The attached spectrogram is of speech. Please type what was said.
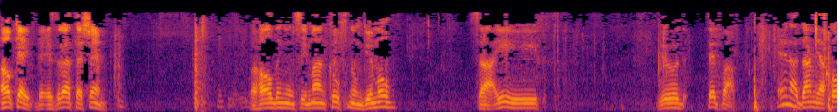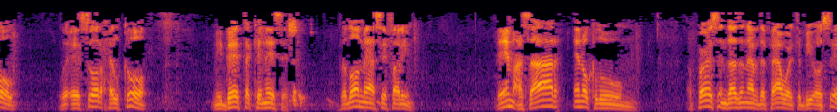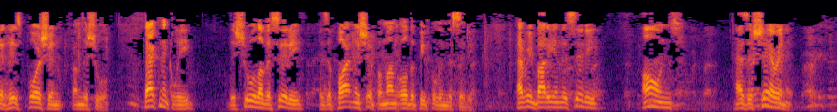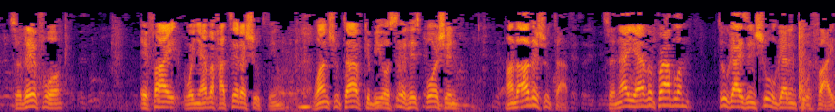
Okay, Be'ezrat Hashem. We're holding in Siman Kuf Nun Gimel, Sa'if Yud Tetvav. אין אדם יכול לאסור חלקו מבית הכנסת ולא מהספרים. ואם אסר, אינו כלום. A person doesn't have the power to be osir his portion from the shul. Technically, the shul of a city is a partnership among all the people in the city. Everybody in the city owns, has a share in it. So therefore, if I, when you have a chatzera shutfin, one shutav could be osir his portion on the other shutav. So now you have a problem. Two guys in shul get into a fight.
